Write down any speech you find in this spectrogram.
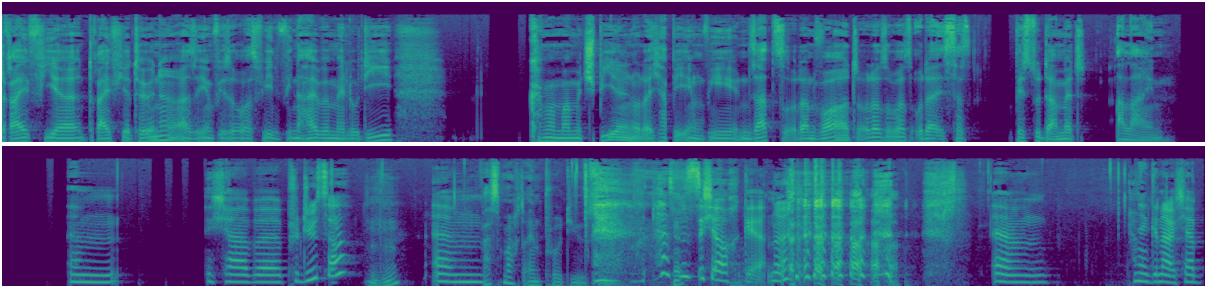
drei, vier, drei, vier Töne, also irgendwie sowas wie, wie eine halbe Melodie. Können wir mal mitspielen? Oder ich habe hier irgendwie einen Satz oder ein Wort oder sowas? Oder ist das, bist du damit allein? Ähm, ich habe Producer. Mhm. Ähm, Was macht ein Producer? das wüsste ich auch gerne. ähm, ja, genau, ich habe,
